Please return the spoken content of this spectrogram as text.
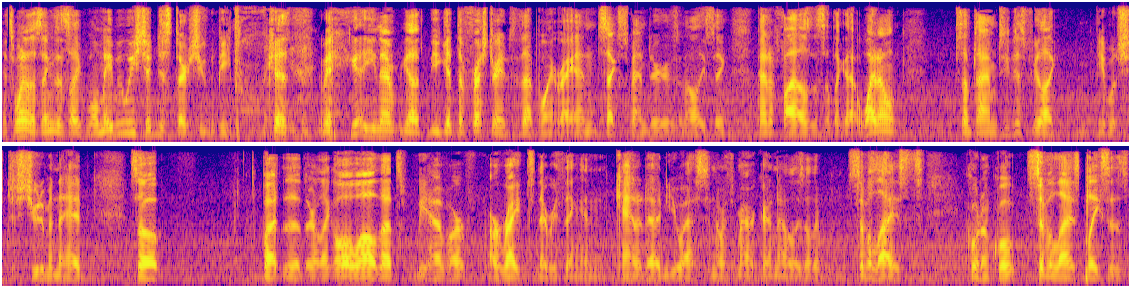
it's one of those things that's like, well, maybe we should just start shooting people because mm-hmm. you never, you know, you get the frustrated to that point, right? And sex offenders and all these things, pedophiles and stuff like that. Why don't sometimes you just feel like people should just shoot them in the head? So, but they're like, oh well, that's we have our our rights and everything in Canada and U.S. and North America and all these other civilized, quote unquote, civilized places.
